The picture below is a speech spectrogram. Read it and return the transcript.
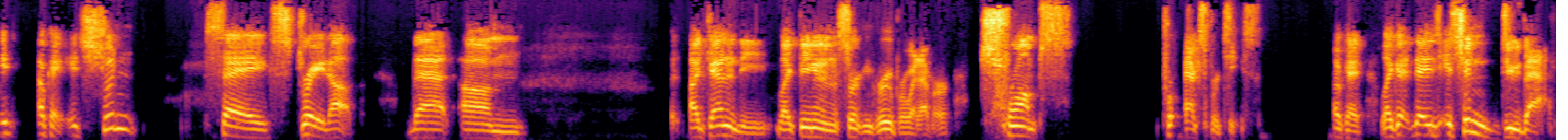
it- okay. It shouldn't say straight up that um, identity, like being in a certain group or whatever, trumps pr- expertise. Okay, like it, it shouldn't do that.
